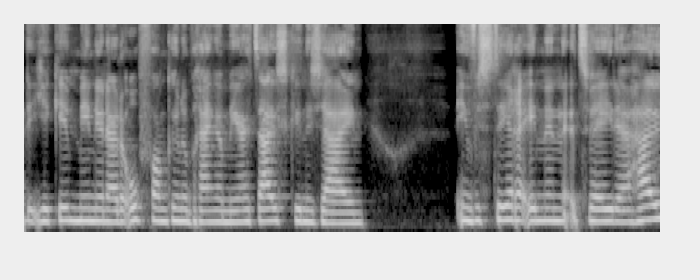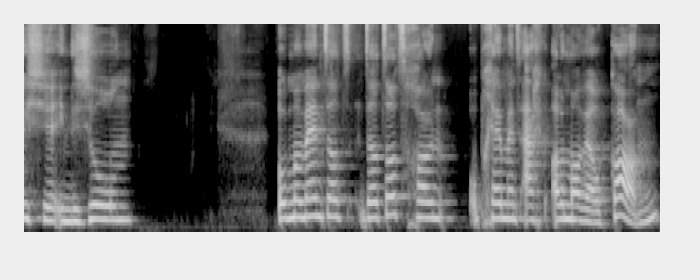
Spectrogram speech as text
je kind minder naar de opvang kunnen brengen, meer thuis kunnen zijn. Investeren in een tweede huisje in de zon. Op het moment dat dat, dat gewoon op een gegeven moment eigenlijk allemaal wel kan.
